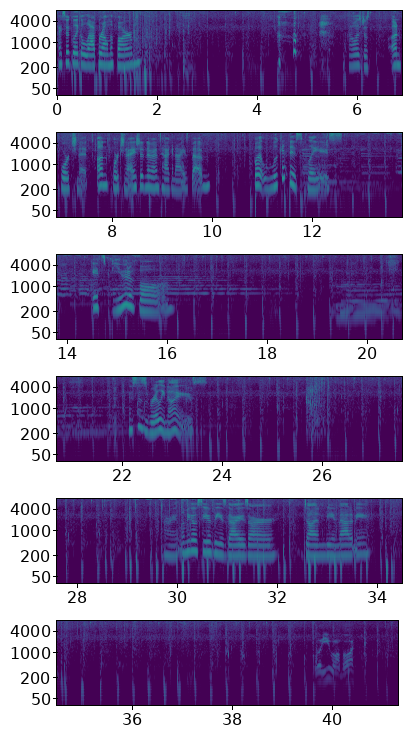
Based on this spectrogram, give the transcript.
I took like a lap around the farm. that was just unfortunate. Unfortunate. I shouldn't have antagonized them. But look at this place. It's beautiful. This is really nice. Alright, let me go see if these guys are done being mad at me. What do you want, boy?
